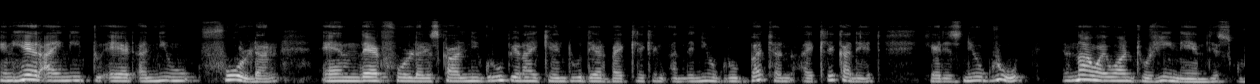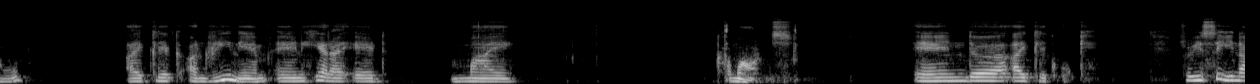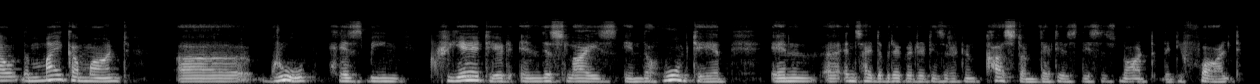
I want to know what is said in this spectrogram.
and here I need to add a new folder and that folder is called new group and I can do that by clicking on the new group button. I click on it. Here is new group and now I want to rename this group. I click on rename and here I add my commands. And uh, I click OK. So you see now the my command uh, group has been created and this lies in the home tab and uh, inside the bracket it is written custom that is this is not the default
